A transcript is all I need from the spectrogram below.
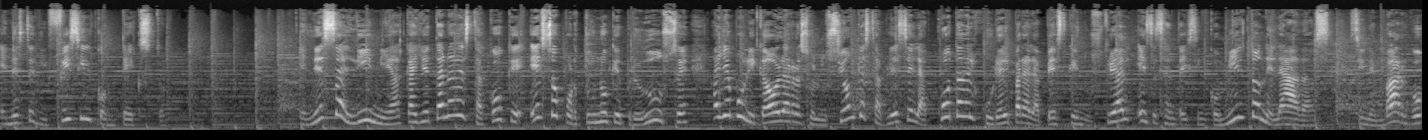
en este difícil contexto. En esa línea, Cayetana destacó que es oportuno que Produce haya publicado la resolución que establece la cuota del jurel para la pesca industrial en 65.000 toneladas. Sin embargo,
